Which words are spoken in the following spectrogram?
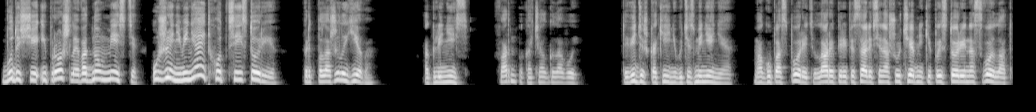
будущее и прошлое в одном месте, уже не меняет ход всей истории, предположила Ева. Оглянись, Фарн покачал головой. Ты видишь какие-нибудь изменения? Могу поспорить, Лары переписали все наши учебники по истории на свой лад,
